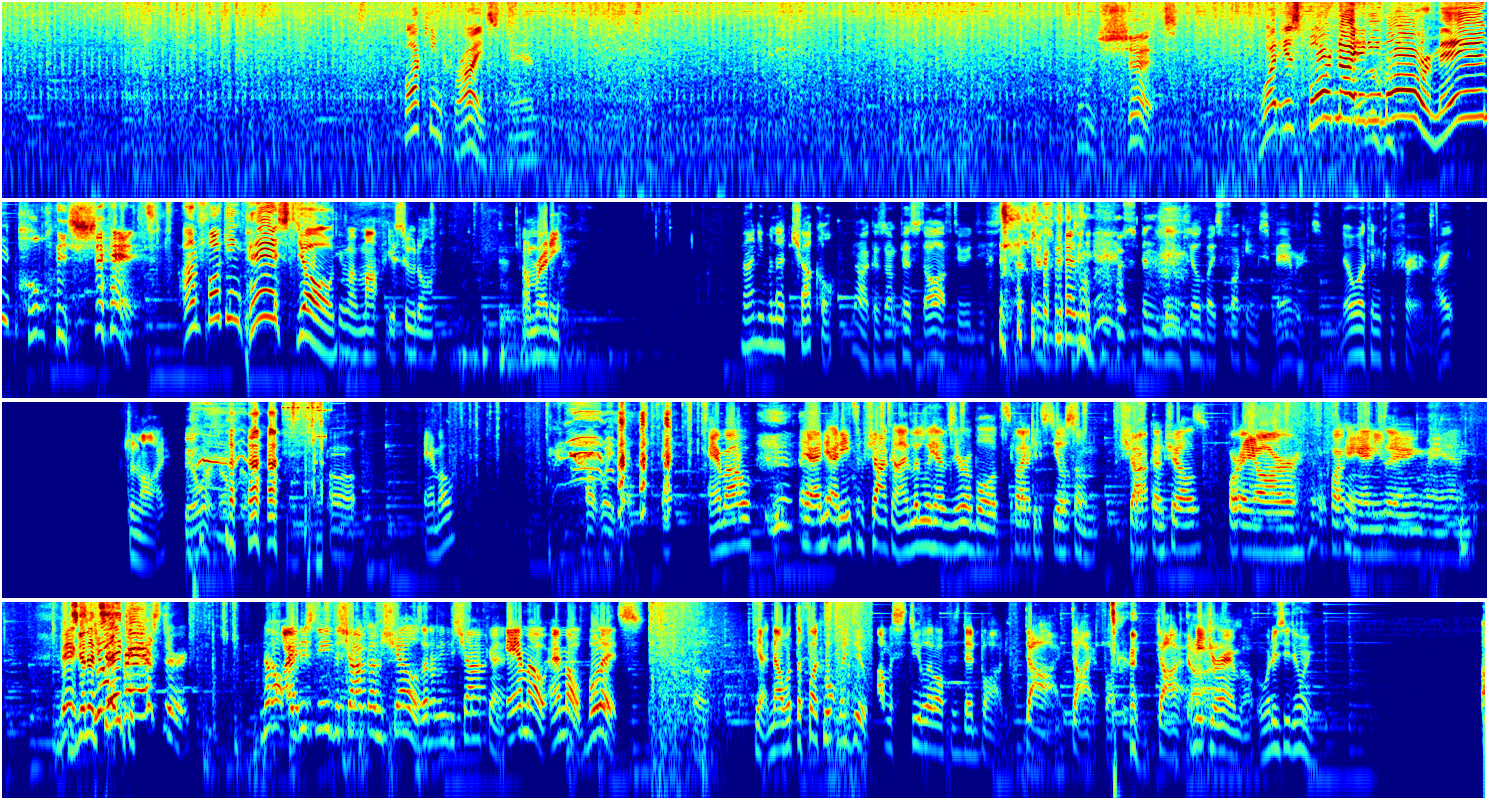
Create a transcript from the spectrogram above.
Fucking Christ, man. Holy shit. What is Fortnite anymore, man? Holy shit. I'm fucking pissed, yo. Get my mafia suit on. I'm ready. Not even a chuckle. No, because I'm pissed off, dude. I've just, just been getting killed by fucking spammers. Noah can confirm, right? Deny. Bill or no? Uh, ammo? Oh wait, no. Ammo? Hey, I need, I need some shotgun. I literally have zero bullets. If I could steal some shotgun shells or AR, fucking anything, man. Vic, gonna you take it. Bastard! No, I just need the shotgun shells. I don't need the shotgun. Ammo, ammo, bullets. Oh. Yeah, now what the fuck you want me to do? I'm gonna steal it off his dead body. Die, die, fucker, die. I need your ammo. What is he doing?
